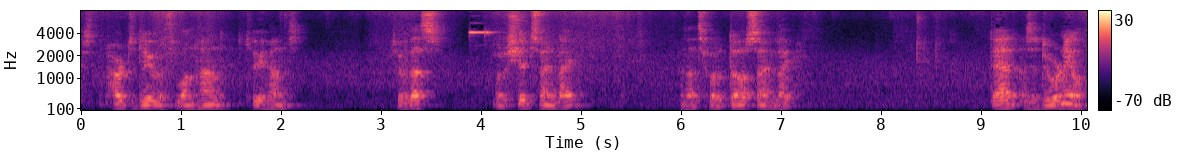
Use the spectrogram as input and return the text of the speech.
It's hard to do with one hand, two hands. So that's what it should sound like. And that's what it does sound like. Dead as a doornail.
